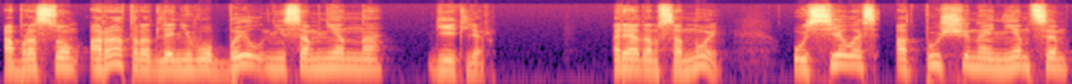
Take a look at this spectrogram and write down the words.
Образцом оратора для него был, несомненно, Гитлер. Рядом со мной уселась отпущенная немцем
